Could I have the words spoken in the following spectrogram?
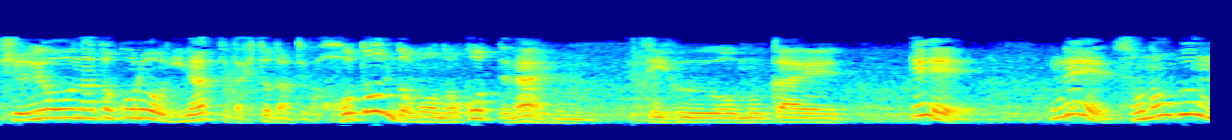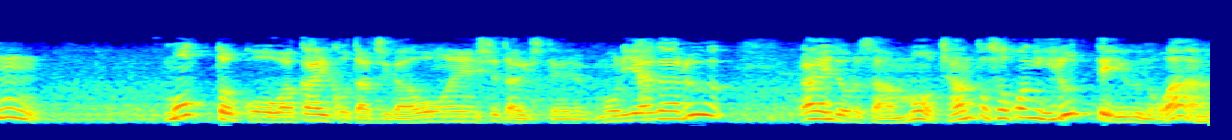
主要なところを担ってた人たちがほとんどもう残ってない、ティフを迎えてでその分もっとこう若い子たちが応援してたりして盛り上がるアイドルさんもちゃんとそこにいるっていうのは、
